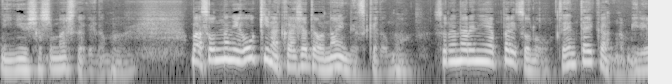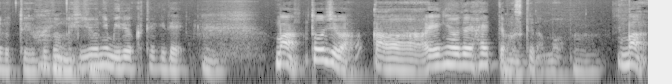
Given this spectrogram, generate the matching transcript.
に入社しましたけども、まあそんなに大きな会社ではないんですけども、それなりにやっぱりその全体感が見れるという部分が非常に魅力的で、まあ当時はあ営業で入ってますけども、まあ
